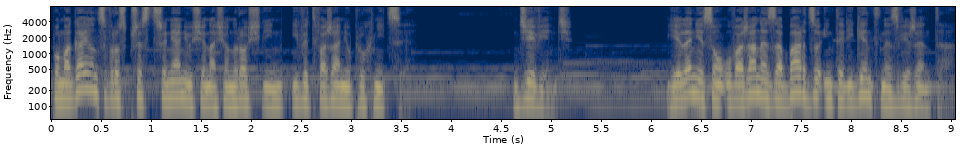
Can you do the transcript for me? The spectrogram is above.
pomagając w rozprzestrzenianiu się nasion roślin i wytwarzaniu próchnicy. 9. Jelenie są uważane za bardzo inteligentne zwierzęta.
